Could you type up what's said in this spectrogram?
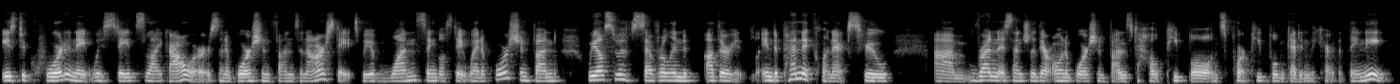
is to coordinate with states like ours and abortion funds in our states. We have one single statewide abortion fund. We also have several ind- other independent clinics who um, run essentially their own abortion funds to help people and support people in getting the care that they need.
